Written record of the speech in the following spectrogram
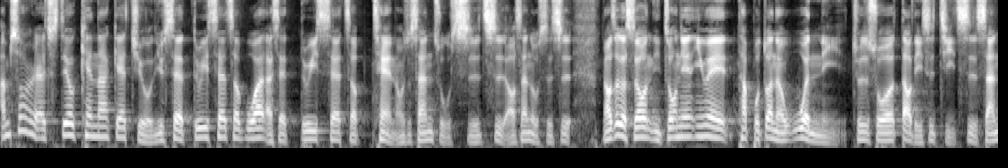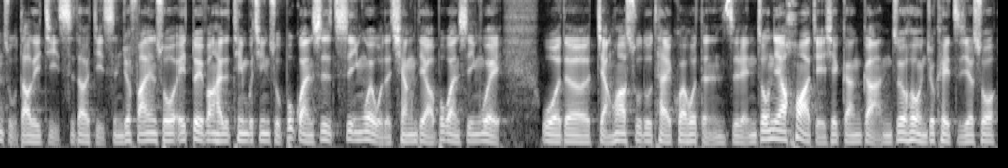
I'm sorry, I still cannot get you. You said three sets of what? I said three sets of ten，我是三组十次，哦，三组十次。然后这个时候你中间，因为他不断的问你，就是说到底是几次，三组到底几次，到底几次，你就发现说，诶，对方还是听不清楚。不管是是因为我的腔调，不管是因为我的讲话速度太快或等等之类，你中间要化解一些尴尬，你最后你就可以直接说。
